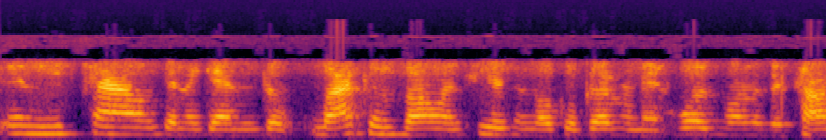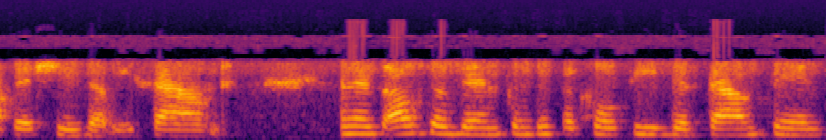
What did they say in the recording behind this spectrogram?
in these towns, and again, the lack of volunteers in local government was one of the top issues that we found. And there's also been some difficulties with balancing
